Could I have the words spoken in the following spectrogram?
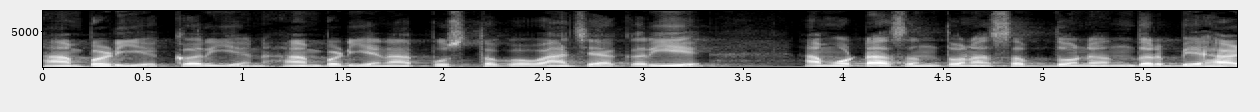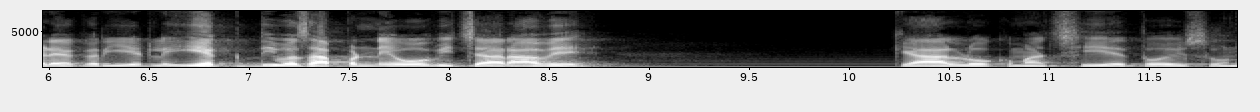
સાંભળીએ, કરીએ ને, સાંભળીએ ને, આ પુસ્તકો વાંચ્યા કરીએ આ મોટા સંતોના શબ્દોને અંદર બેહાડ્યા કરીએ એટલે એક દિવસ આપણને એવો વિચાર આવે કે આ લોકમાં છીએ તોય શું,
